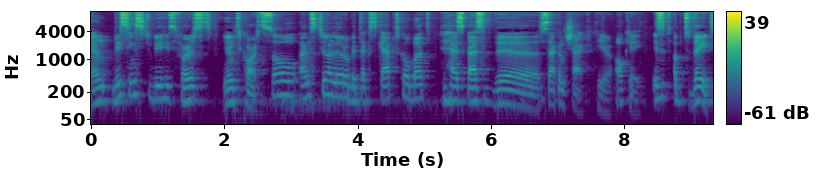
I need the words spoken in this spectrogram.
And this seems to be his first Unity course. So I'm still a little bit skeptical, but he has passed the second check here. Okay, is it up to date?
